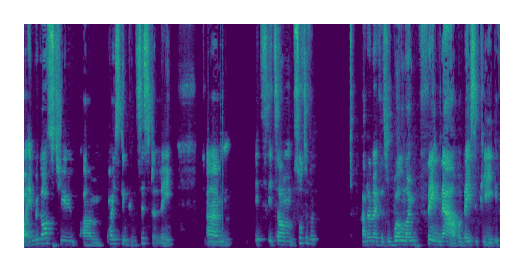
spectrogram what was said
But in regards to um, posting consistently, um, it's it's um sort of a I don't know if it's a well-known thing now, but basically, if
